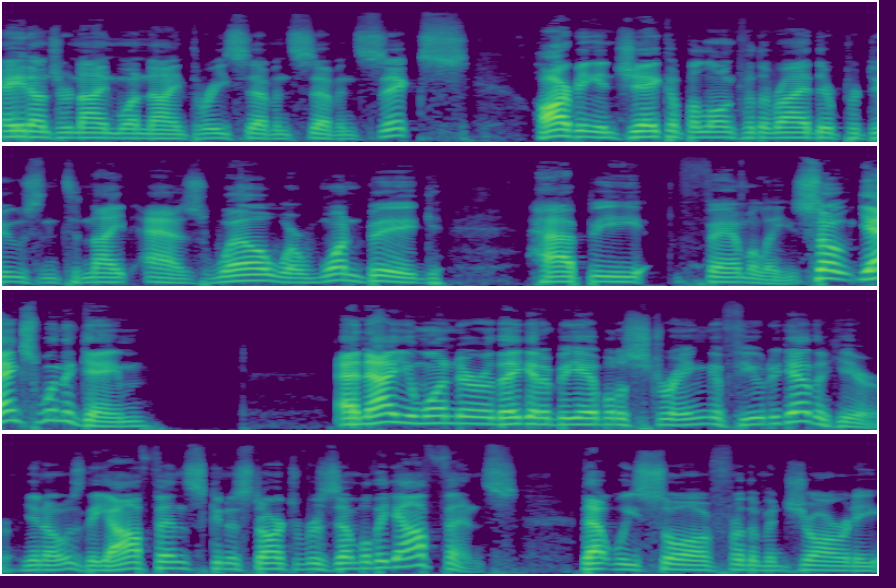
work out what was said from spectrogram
800 919 3776. Harvey and Jacob along for the ride. They're producing tonight as well. We're one big happy family. So, Yanks win the game. And now you wonder, are they going to be able to string a few together here? You know, is the offense going to start to resemble the offense that we saw for the majority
